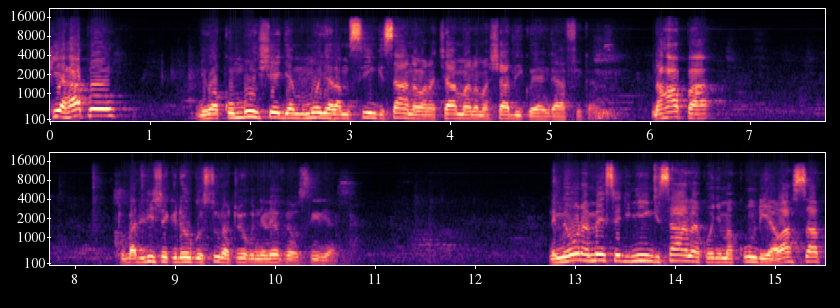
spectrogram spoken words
Kia hapo niwakumbushe jambo moja la msingi sana wanachama na mashabiki wa Young Africans, na hapa tubadilishe kidogo sura, tuwe kwenye level ya userious. Nimeona message nyingi sana kwenye makundi ya WhatsApp,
